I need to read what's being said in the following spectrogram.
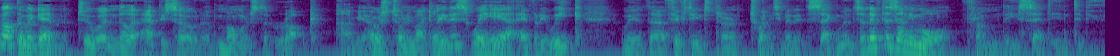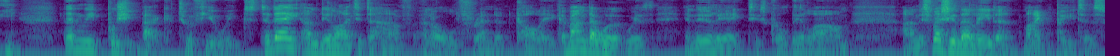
Welcome again to another episode of Moments That Rock. I'm your host, Tony Michaelides. We're here every week with uh, 15 to 20 minute segments, and if there's any more from the said interviewee, then we push it back to a few weeks. Today, I'm delighted to have an old friend and colleague, a band I worked with in the early 80s called The Alarm and especially their leader, Mike Peters,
